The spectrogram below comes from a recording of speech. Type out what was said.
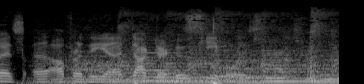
let's uh, offer the uh, Doctor Who keyboards.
